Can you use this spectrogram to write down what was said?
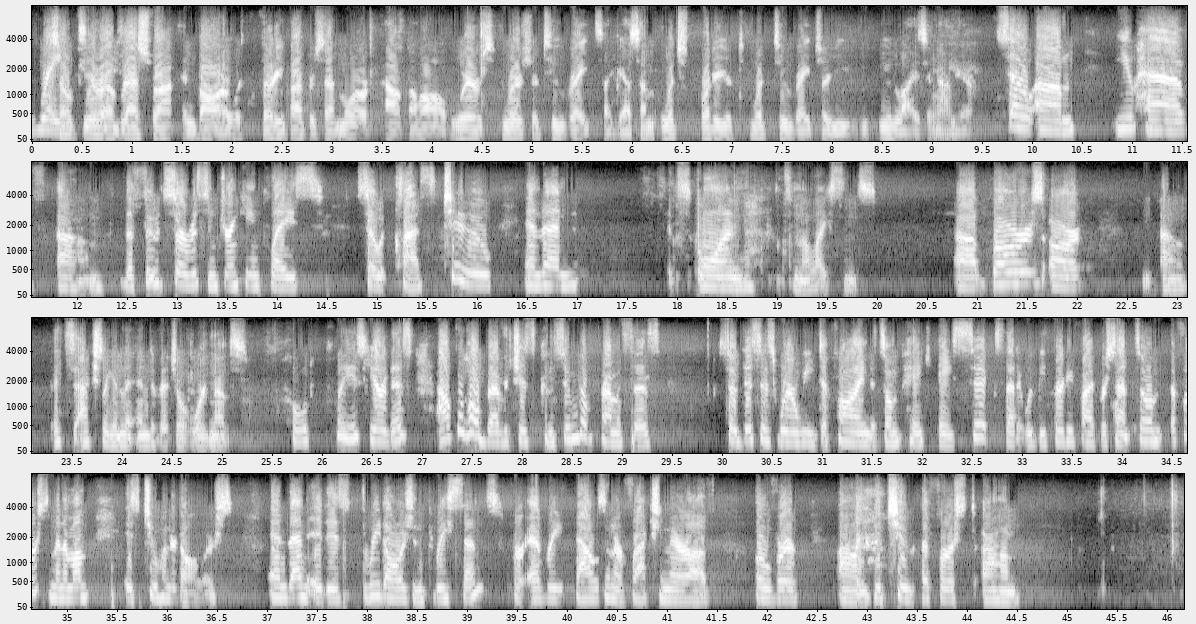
rate, So if you're a restaurant and bar with thirty-five percent more alcohol, where's, where's your two rates, I guess? Um, which, what are your, what two rates are you utilizing on here? so, um, you have, um, the food service and drinking place, so at class two, and then it's on, it's in the license. Uh, bars are, uh, it's actually in the individual ordinance. Hold, please, here it is. Alcohol beverages consumed on premises. So this is where we defined, it's on page A6, that it would be thirty-five percent. So the first minimum is two hundred dollars. And then it is three dollars and three cents for every thousand or fraction thereof over, um, the two, the first, um,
